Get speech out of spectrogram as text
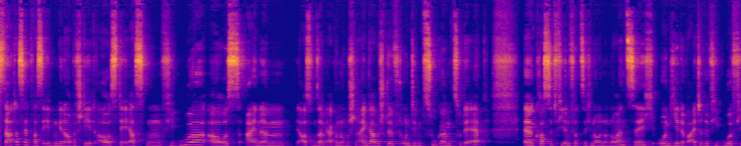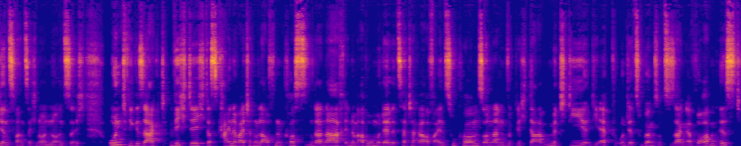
Starter-Set, was eben genau besteht aus der ersten Figur, aus einem, aus unserem ergonomischen Eingabestift und dem Zugang zu der App, äh, kostet 44,99 und jede weitere Figur 24,99. Und wie gesagt, wichtig, dass keine weiteren laufenden Kosten danach in einem Abo-Modell etc. auf einen zukommen, sondern wirklich damit die, die App und der Zugang sozusagen erworben ist.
